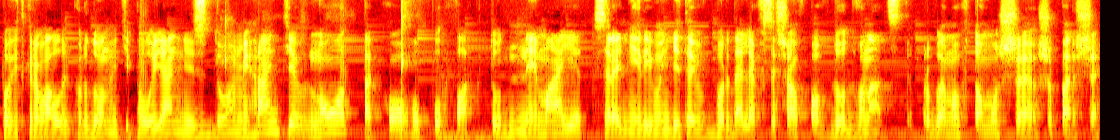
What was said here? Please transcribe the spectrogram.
повідкривали кордони, типу лояльність до мігрантів. но такого по факту немає. Середній рівень дітей в борделях в США впав до 12. Проблема в тому, що, що перше,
